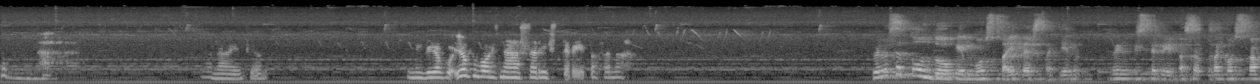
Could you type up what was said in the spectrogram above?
Mm. ja näin. Niin kuin joku, joku voisi nähdä se ristiriitaisena kyllä se tuntuukin musta itsestäkin ristiriitaiselta, koska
